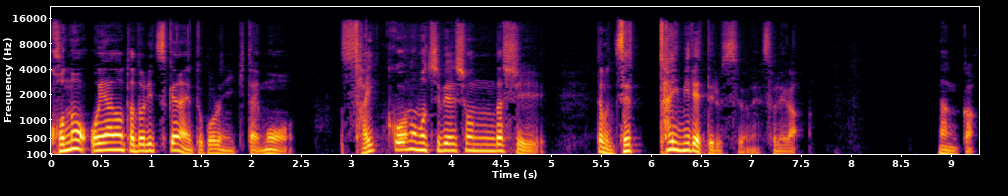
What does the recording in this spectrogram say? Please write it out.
この親のたどり着けないところに行きたい。もう、最高のモチベーションだし、でも絶対見れてるっすよね、それが。なんか。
